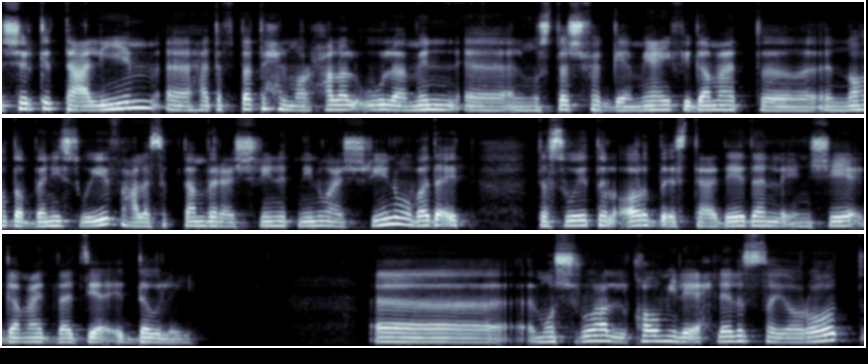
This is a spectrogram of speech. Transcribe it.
شركة تعليم آه، هتفتتح المرحلة الأولى من آه، المستشفى الجامعي في جامعة النهضة بني سويف على سبتمبر 2022 وبدأت تسوية الأرض استعدادا لإنشاء جامعة باديا الدولية. مشروع القومي لإحلال السيارات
